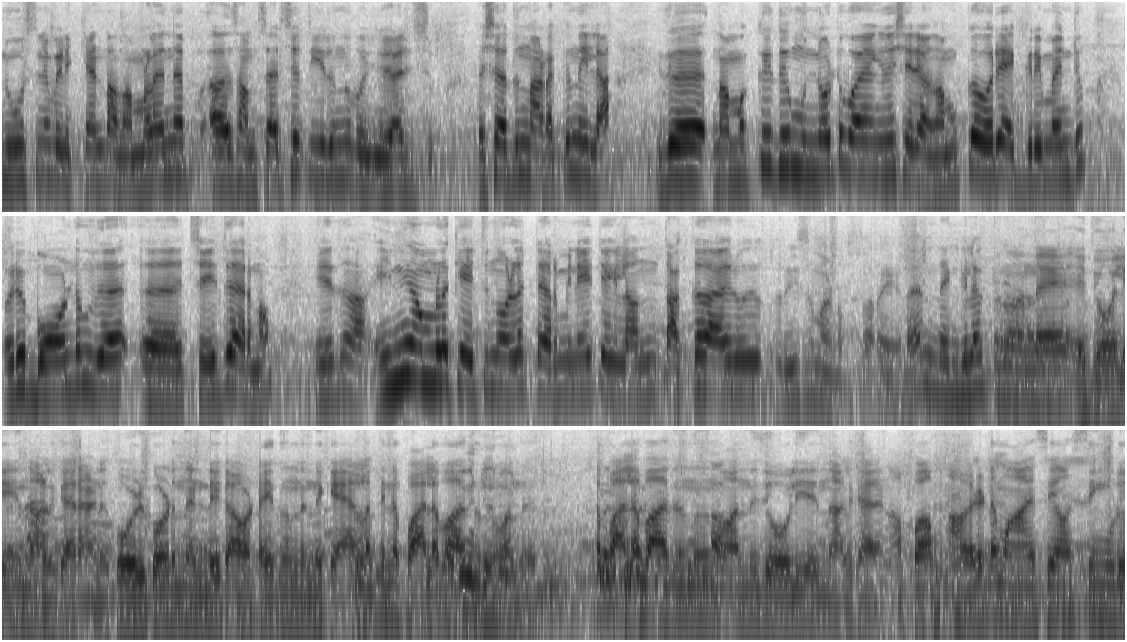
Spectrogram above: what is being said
ന്യൂസിനെ വിളിക്കേണ്ട നമ്മൾ തന്നെ സംസാരിച്ച് തീരുന്നു വിചാരിച്ചു. പക്ഷെ അത് നടക്കുന്നില്ല. ഇത് നമുക്ക് ഇത് മുന്നോട്ട് പോയെങ്കിലും ശരിയാണ് നമുക്ക് ഒരു എഗ്രിമെന്റും ഒരു ബോണ്ടും ചെയ്തു തരണം. ഇത് ഇനി നമ്മൾ കയറ്റുന്നുള്ള ടെർമിനേറ്റ് ചെയ്യില്ല. തക്കതായ തക്കതായൊരു റീസൺ വേണം. പറയട്ടെ എന്തെങ്കിലുമൊക്കെ വന്ന് ജോലി ചെയ്യുന്ന ആൾക്കാരാണ്. കോഴിക്കോട് നിന്നുണ്ട് കോട്ടയത്ത് നിന്നുണ്ട് കേരളത്തിന്റെ പല ഭാഗത്തു നിന്ന് വന്ന് പല ഭാഗത്തു നിന്ന് വന്ന് ജോലി ചെയ്യുന്ന ആൾക്കാരാണ്. അപ്പം അവരുടെ മാനസികാവസ്ഥയും കൂടി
